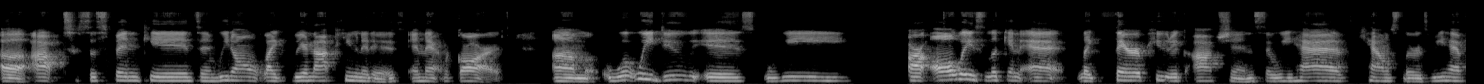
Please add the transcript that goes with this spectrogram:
uh, opt to suspend kids, and we don't like we're not punitive in that regard. Um, what we do is we are always looking at like therapeutic options. So we have counselors, we have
